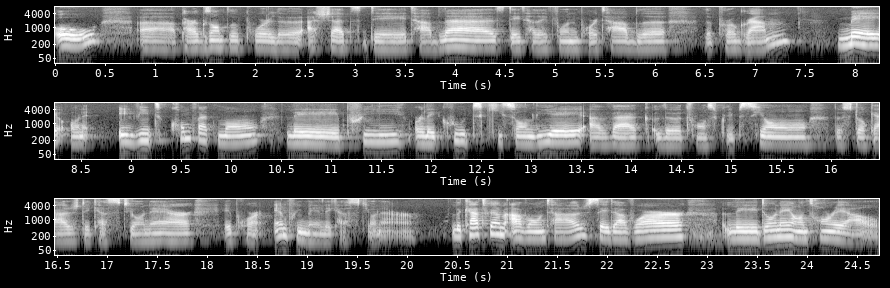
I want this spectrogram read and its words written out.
hauts, euh, par exemple pour l'achat des tablettes, des téléphones portables, le programme, mais on évite complètement les prix ou les coûts qui sont liés avec la transcription, le stockage des questionnaires et pour imprimer les questionnaires. Le quatrième avantage, c'est d'avoir les données en temps réel.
